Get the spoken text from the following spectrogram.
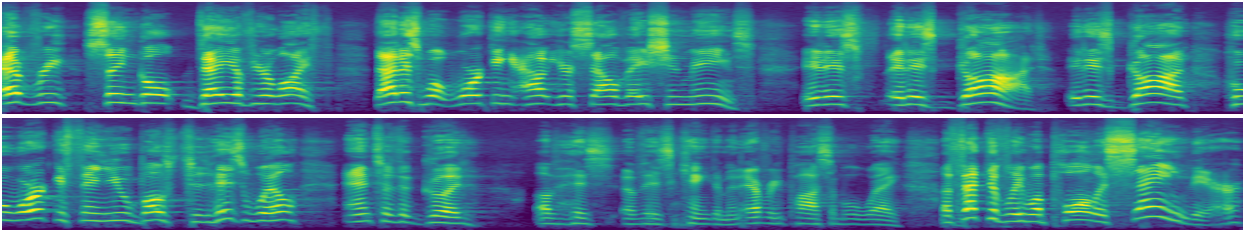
every single day of your life? That is what working out your salvation means. It is, it is God. It is God who worketh in you both to his will and to the good of his, of his kingdom in every possible way. Effectively, what Paul is saying there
